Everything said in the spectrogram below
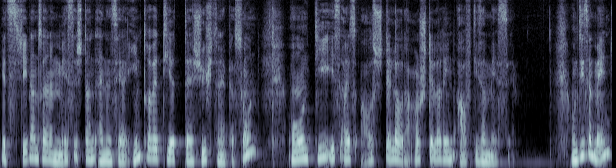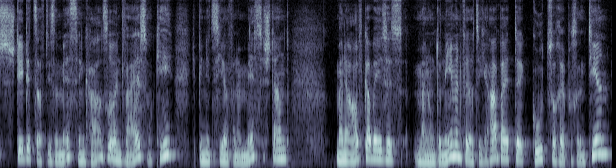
jetzt steht an so einem Messestand eine sehr introvertierte, schüchterne Person und die ist als Aussteller oder Ausstellerin auf dieser Messe. Und dieser Mensch steht jetzt auf dieser Messe in Karlsruhe und weiß, okay, ich bin jetzt hier auf einem Messestand meine Aufgabe ist es, mein Unternehmen, für das ich arbeite, gut zu repräsentieren.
